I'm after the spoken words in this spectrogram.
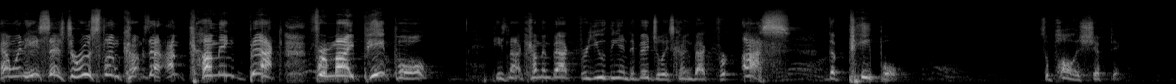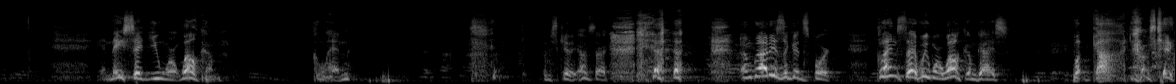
And when he says Jerusalem comes out, I'm coming back for my people. He's not coming back for you, the individual. He's coming back for us the people. So Paul is shifting. And they said you weren't welcome, Glenn. I'm just kidding. I'm sorry. I'm glad he's a good sport. Glenn said we weren't welcome, guys. But God, I'm just kidding.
